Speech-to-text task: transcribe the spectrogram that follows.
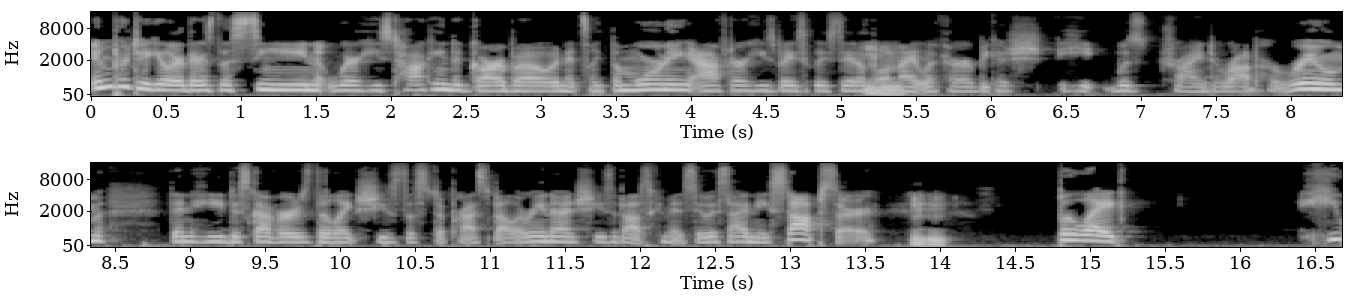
in particular there's the scene where he's talking to garbo and it's like the morning after he's basically stayed up all Mhm. night with her because sh he was trying to rob her room then he discovers that like she's this depressed ballerina and she's about to commit suicide and he stops her Mhm. but like he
